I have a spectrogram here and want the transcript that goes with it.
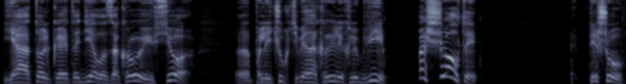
Я только это дело закрою, и все. Э, полечу к тебе на крыльях любви. Пошел ты! Пишу.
